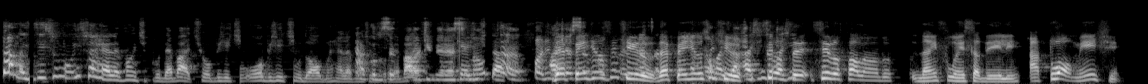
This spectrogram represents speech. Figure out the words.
Tá, mas isso, não, isso é relevante pro debate? O objetivo, o objetivo do álbum é Ah, relevante quando pro você fala debate? que merece gente tá- tá, pode Depende do sentido, mas- depende do Não, sentido. a gente- se, a você, se você falando da influência dele atualmente,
